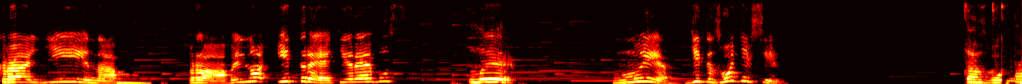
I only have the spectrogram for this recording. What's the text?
Країна. Правильно. І третій ребус. Мир. Мир. Діти згодні всі? Так. Згодні.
